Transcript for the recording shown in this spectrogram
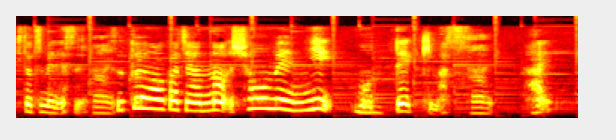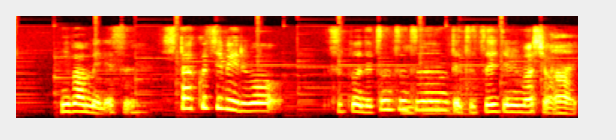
一つ目です。はいスプーンを赤ちゃんの正面に持ってきます。はい。はい。二番目ですうん。下唇をスプーンでツンツンツンってつついてみましょう。はい。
